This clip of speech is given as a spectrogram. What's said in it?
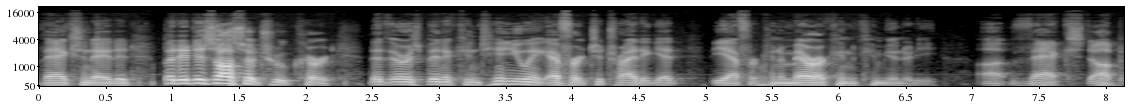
vaccinated. But it is also true, Kurt, that there has been a continuing effort to try to get the African American community uh, vaxed up,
